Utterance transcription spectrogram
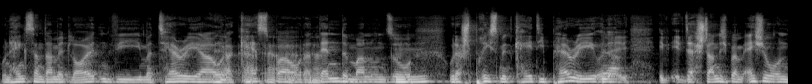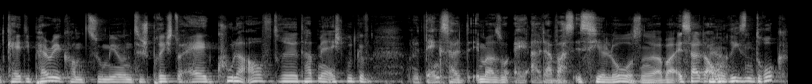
und hängst dann da mit Leuten wie Materia oder Casper oder Dendemann und so mhm. oder sprichst mit Katy Perry und ja. äh, da stand ich beim Echo und Katy Perry kommt zu mir und spricht so, hey, cooler Auftritt, hat mir echt gut gefallen. Und du denkst halt immer so, ey, Alter, was ist hier los? Ne? Aber ist halt auch ja. ein Riesendruck.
